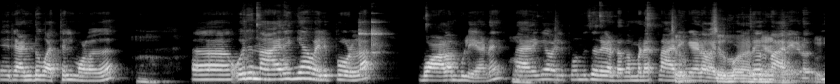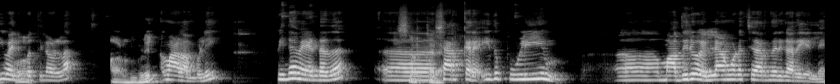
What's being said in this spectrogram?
രണ്ട് വറ്റൽ മുളക് ഒരു നാരങ്ങ വലിപ്പമുള്ള വാളംപുളിയാണ്. നാരങ്ങ വലിപ്പം എന്ന് ചെറിയ കണ്ടോ നമ്മുടെ നാരങ്ങയുടെ വലിപ്പം ചെറുനാരങ്ങയുടെ ഈ വലിപ്പം. വലിപ്പത്തിലുള്ള വാളംപുളി. പിന്നെ വേണ്ടത് ശർക്കര. ഇത് പുളിയും മധുരവും എല്ലാം കൂടെ ചേർന്നൊരു കറിയല്ലേ?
